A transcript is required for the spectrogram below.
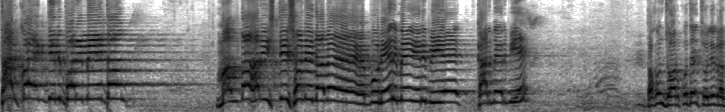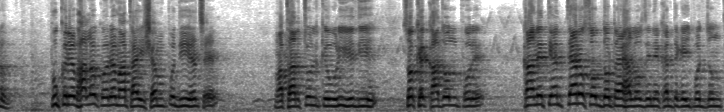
তার কয়েকদিন পরে মেয়েটা মালদাহার স্টেশনে যাবে বোনের মেয়ের বিয়ে। কার মেয়ের বিয়ে? তখন জ্বর কোথায় চলে গেল? পুকুরে ভালো করে মাথায় শ্যাম্পু দিয়েছে। মাথার চুলকে উড়িয়ে দিয়ে চোখে কাজল পরে কানে তেরো চোদ্দটা হ্যালোজিন এখান থেকে এই পর্যন্ত।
